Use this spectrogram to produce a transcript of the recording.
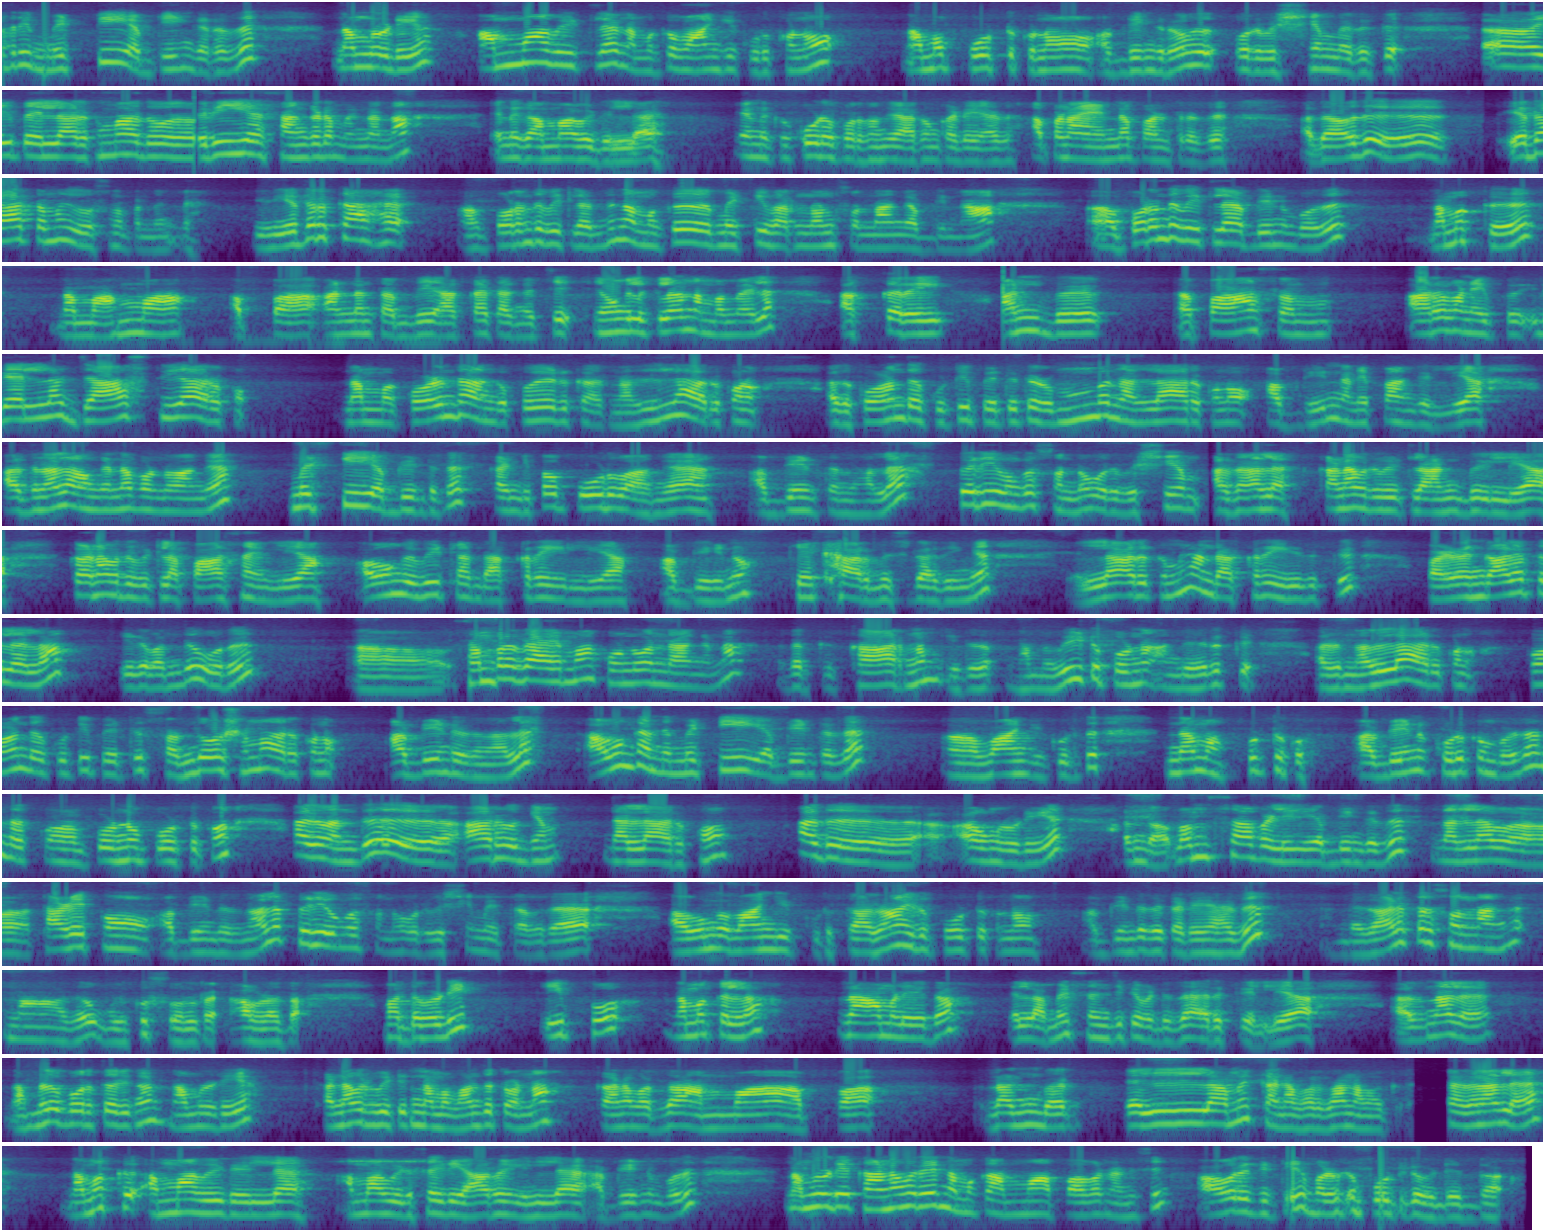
மாதிரி மெட்டி அப்படிங்கிறது நம்மளுடைய அம்மா வீட்டில் நமக்கு வாங்கி கொடுக்கணும். நம்ம போட்டுக்கணும் அப்படிங்கிற ஒரு விஷயம் இருக்குது இப்போ எல்லாருக்குமே அது ஒரு பெரிய சங்கடம் என்னன்னா எனக்கு அம்மா வீடு இல்லை. எனக்கு கூட பிறந்தவங்க யாரும் கிடையாது. அப்போ நான் என்ன பண்ணுறது அதாவது யதார்த்தமாக யோசனை பண்ணுங்க. இது எதற்காக? பிறந்த வீட்டிலேருந்து இருந்து நமக்கு மெட்டி வரணும்னு சொன்னாங்க அப்படின்னா பிறந்த வீட்டில் அப்படின்னும் போது நமக்கு நம்ம அம்மா அப்பா அண்ணன் தம்பி அக்கா தங்கச்சி இவங்களுக்கெல்லாம் நம்ம மேலே அக்கறை அன்பு பாசம் அரவணைப்பு இதெல்லாம் ஜாஸ்தியாக இருக்கும். நம்ம குழந்த அங்கே போயிருக்காது நல்லா இருக்கணும். அது குழந்தை குட்டி பெற்றுட்டு ரொம்ப நல்லா இருக்கணும் அப்படின்னு நினைப்பாங்க இல்லையா? அதனால அவங்க என்ன பண்ணுவாங்க? மெட்டி அப்படின்றத கண்டிப்பாக போடுவாங்க அப்படின்றதுனால பெரியவங்க சொன்ன ஒரு விஷயம். அதனால் கணவர் வீட்டில் அன்பு இல்லையா? கணவர் வீட்டில் பாசம் இல்லையா? அவங்க வீட்டில் அந்த அக்கறை இல்லையா? அப்படின்னு கேட்க ஆரம்பிச்சிடாதீங்க. எல்லாருக்குமே அந்த அக்கறை இருக்குது பழங்காலத்துலலாம் இதை வந்து ஒரு சம்பிரதாயமாக கொண்டு வந்தாங்கன்னா அதற்கு காரணம் இது நம்ம வீட்டு பொண்ணு அங்கே இருக்குது அது நல்லா இருக்கணும். குழந்தை குட்டி பெற்று சந்தோஷமாக இருக்கணும் அப்படின்றதுனால அவங்க அந்த மெட்டி அப்படின்றத வாங்கி கொடுத்து இந்தாம்மா போட்டுக்கோ அப்படின்னு கொடுக்கும்பொழுது அந்த கொ- பொண்ணு போட்டுக்கும். அது வந்து ஆரோக்கியம் நல்லா இருக்கும். அது அவங்களுடைய அந்த வம்சாவளி அப்படிங்கிறது நல்லா தழைக்கும் அப்படின்றதுனால பெரியவங்க சொன்ன ஒரு விஷயமே தவிர அவங்க வாங்கி கொடுத்தாதான் இது போட்டுக்கணும் அப்படின்றது கிடையாது. அந்த காலத்தில் சொன்னாங்க நான் அதை உங்களுக்கு சொல்கிறேன் அவ்வளோதான் மற்றபடி இப்போது நமக்கெல்லாம் நாமளே தான் எல்லாமே செஞ்சுக்க வேண்டியதாக இருக்குது இல்லையா? அதனால் நம்மளை பொறுத்த வரைக்கும் நம்மளுடைய கணவர் வீட்டுக்கு நம்ம வந்துட்டோம்னா கணவர் தான் அம்மா அப்பா நண்பர் எல்லாமே கணவர் தான் நமக்கு. அதனால் நமக்கு அம்மா வீடு இல்லை அம்மா வீடு சைடு யாரும் இல்லை அப்படின்னும் போது நம்மளுடைய கணவரே நமக்கு அம்மா அப்பாவை நினச்சி அவர்கிட்டயே மறுபடியும் போட்டுக்க வேண்டியது தான்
